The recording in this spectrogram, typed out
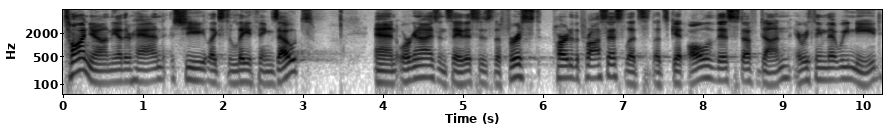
Tanya, on the other hand, she likes to lay things out and organize and say, this is the first part of the process. Let's, let's get all of this stuff done, everything that we need.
